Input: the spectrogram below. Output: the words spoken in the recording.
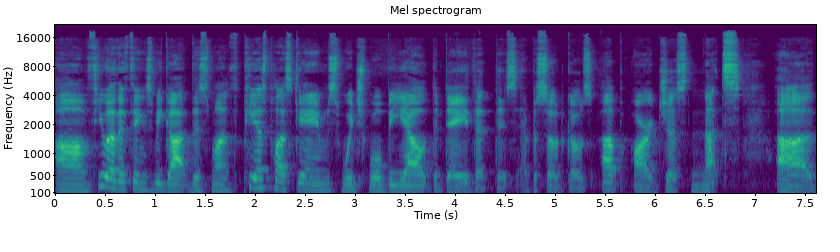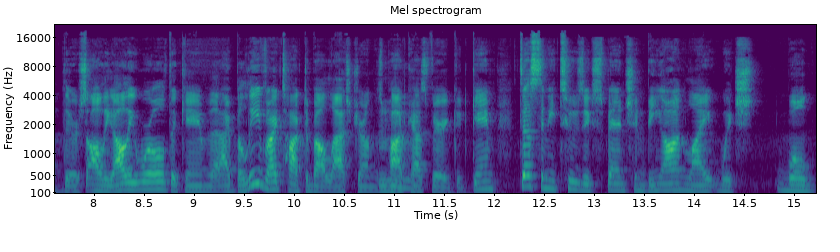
Um, few other things we got this month. PS Plus games, which will be out the day that this episode goes up, are just nuts. Uh, there's Ollie Ollie World, a game that I believe I talked about last year on this podcast. Very good game. Destiny 2's expansion, Beyond Light, which will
